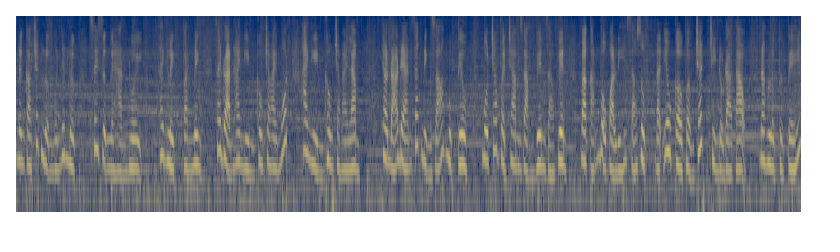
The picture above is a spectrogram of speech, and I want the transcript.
nâng cao chất lượng nguồn nhân lực, xây dựng người Hà Nội thanh lịch văn minh giai đoạn 2021-2025. Theo đó, đề án xác định rõ mục tiêu 100% giảng viên, giáo viên và cán bộ quản lý giáo dục đạt yêu cầu phẩm chất, trình độ đào tạo, năng lực thực tế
